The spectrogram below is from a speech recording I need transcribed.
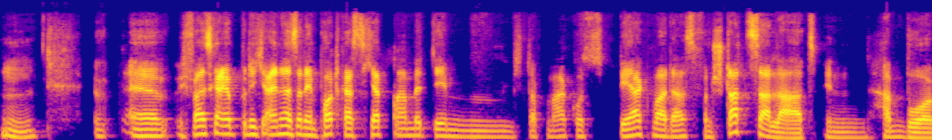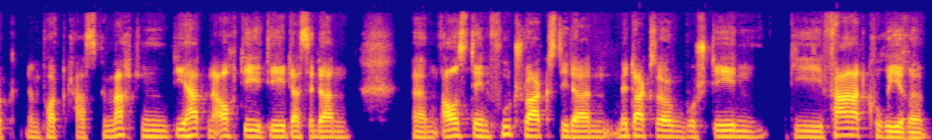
Hm. Äh, ich weiß gar nicht, ob du dich erinnerst an den Podcast. Ich habe mal mit dem, ich glaube, Markus Berg war das, von Stadtsalat in Hamburg einen Podcast gemacht. Und die hatten auch die Idee, dass sie dann ähm, aus den Foodtrucks, die dann mittags irgendwo stehen, die Fahrradkuriere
